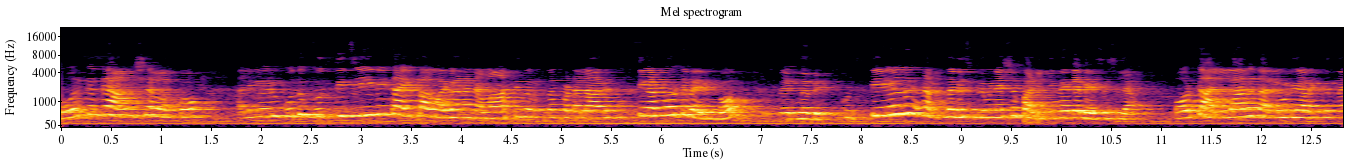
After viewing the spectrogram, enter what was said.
ഓർക്ക് എന്താ ആവശ്യമുള്ളപ്പോ അല്ലെങ്കിൽ ഒരു പൊതു ബുദ്ധിജീവി ടൈപ്പ് അവഗണന മാറ്റി നിർത്തപ്പെടലാണ് കുട്ടികളിലോട്ട് വരുമ്പോ വരുന്നത്. കുട്ടികൾ നടത്തുന്ന ഡിസ്ക്രിമിനേഷൻ പഠിക്കുന്നതിന്റെ ബേസിസിലാണ് ഓർക്ക് അല്ലാതെ തല്ലുകൂടി നടക്കുന്ന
